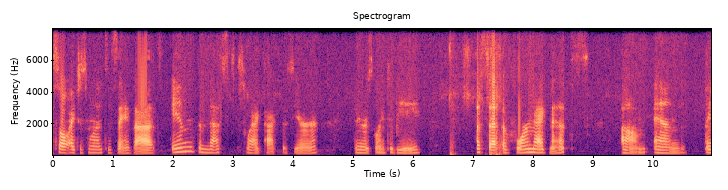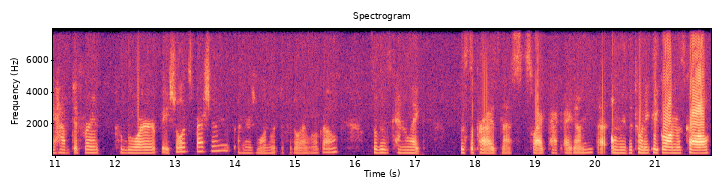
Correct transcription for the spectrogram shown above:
So I just wanted to say that in the Nest swag pack this year, there's going to be a set of four magnets, um, and they have different color facial expressions, and there's one with the Fedora logo. So this is kind of like the surprise Nest swag pack item that only the 20 people on this call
